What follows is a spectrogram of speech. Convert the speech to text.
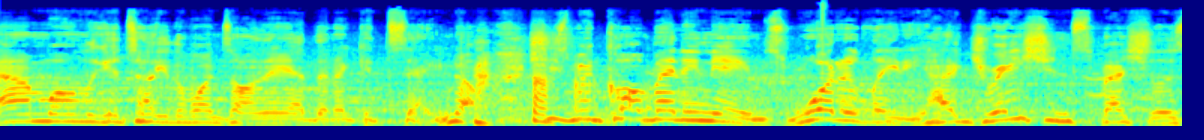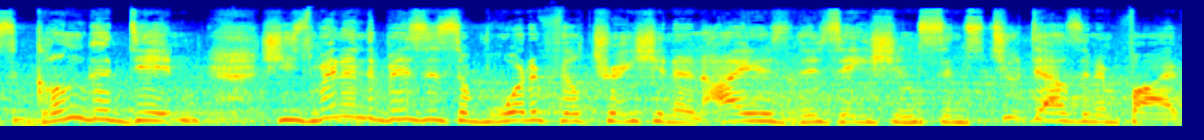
I'm only going to tell you the ones on air that I could say. No, she's been called many names. Water lady, hydration specialist, Gunga Din. She's been in the business of water filtration and ionization since 2005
